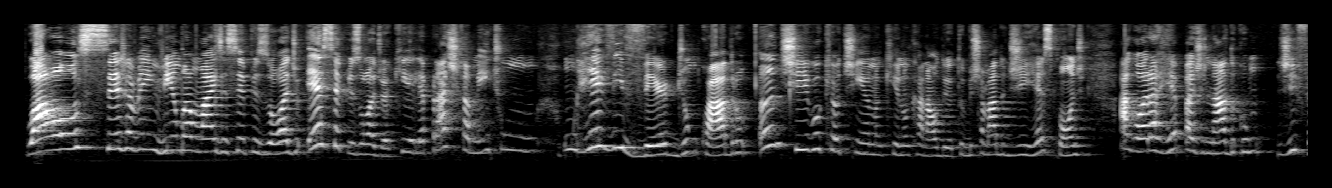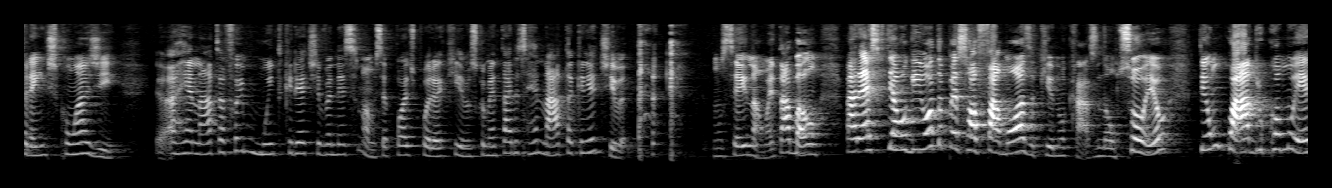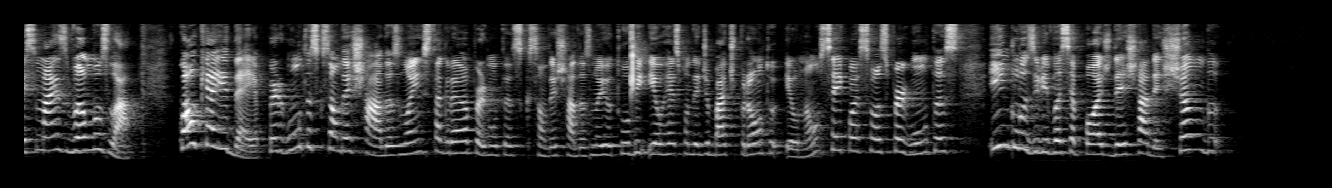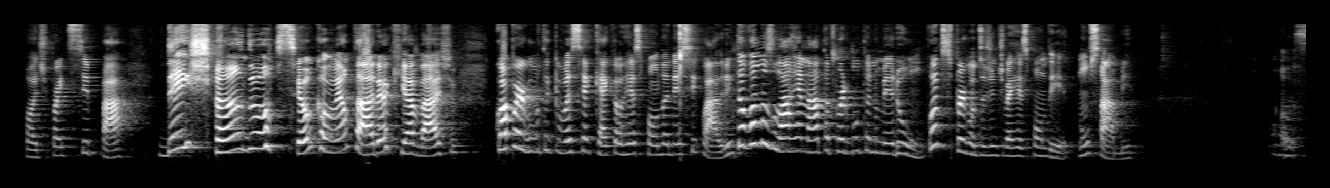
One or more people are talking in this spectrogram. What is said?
Uau, seja bem-vindo a mais esse episódio. Esse episódio aqui, ele é praticamente um, um reviver de um quadro antigo que eu tinha aqui no canal do YouTube chamado de Responde, agora repaginado com De Frente com a Gi. A Renata foi muito criativa nesse nome. Você pode pôr aqui nos comentários Renata Criativa. Não sei não, mas tá bom. Parece que tem alguém, outra pessoa famosa, que no caso não sou eu, tem um quadro como esse, mas vamos lá. Qual que é a ideia? Perguntas que são deixadas no Instagram, perguntas que são deixadas no YouTube e eu responder de bate pronto. Eu não sei quais são as perguntas. Inclusive você pode deixar deixando pode participar deixando o seu comentário aqui abaixo com a pergunta que você quer que eu responda nesse quadro. Então vamos lá, Renata, pergunta número um. Quantas perguntas a gente vai responder? Não sabe. Umas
